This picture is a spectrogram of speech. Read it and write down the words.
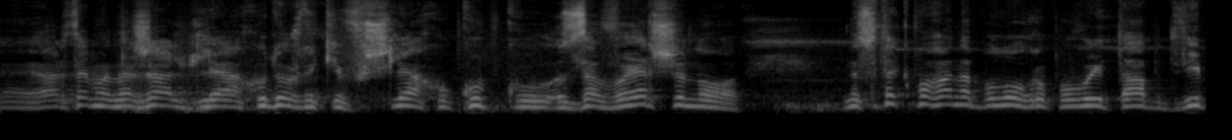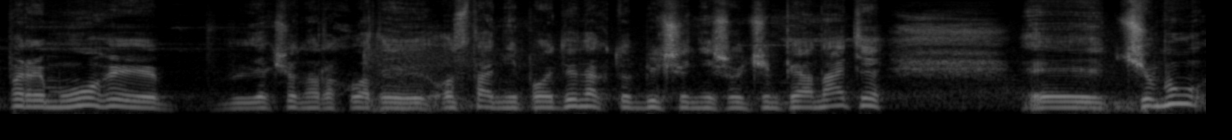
Артеме, на жаль, для художників шлях у Кубку завершено. Не все так погано було груповий етап, дві перемоги. Якщо нарахувати останній поєдинок, то більше ніж у чемпіонаті. Е, Чому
